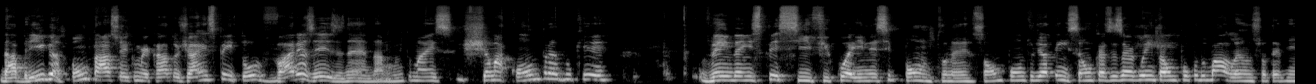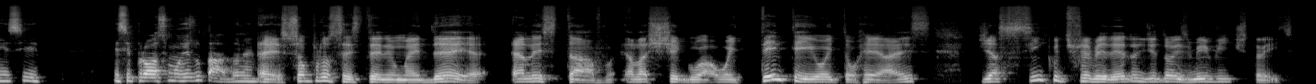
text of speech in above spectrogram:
da briga, pontaço aí que o mercado já respeitou várias vezes, né? Dá muito mais chama compra do que venda em específico aí nesse ponto, né? Só um ponto de atenção que às vezes aguentar um pouco do balanço até vir esse, esse próximo resultado, né? É, só para vocês terem uma ideia, ela estava, ela chegou a R$ 88,00 dia 5 de fevereiro de 2023.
